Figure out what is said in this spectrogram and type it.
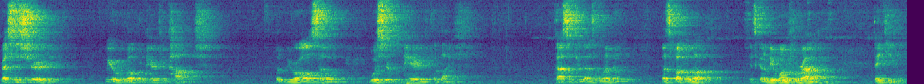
Rest assured, we are well prepared for college, but we were also Worcester prepared for life. Class of 2011, let's buckle up. It's going to be a wonderful ride. Thank you.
